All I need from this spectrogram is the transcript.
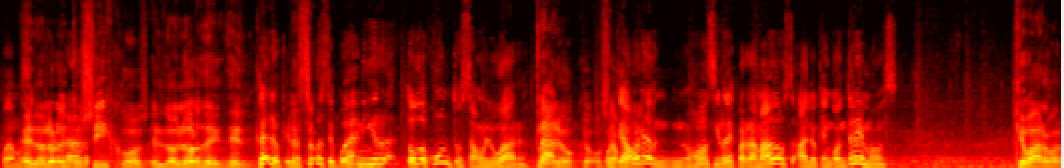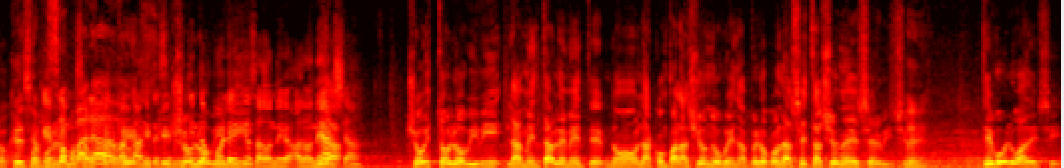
podamos el dolor de tus hijos, el dolor de... de- Claro, que de los chicos se puedan ir todos juntos a un lugar. Claro, que- o sea, Porque ahora nos vamos a ir desparramados a lo que encontremos. Qué bárbaro, ¿qué decía Porque Jorge? vamos a buscar vacantes Es que en yo lo distintos viví- colegios a donde, a donde Mirá, haya. Yo esto lo viví, lamentablemente, no, la comparación no es buena, pero con las estaciones de servicio. Sí. Te vuelvo a decir,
